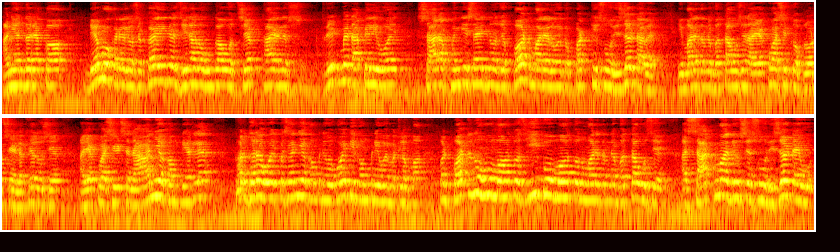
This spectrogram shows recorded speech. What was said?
આની અંદર એક ડેમો કરેલો છે. કઈ રીતે જીરાનો ઉગાવો ચેક થાય અને ટ્રીટમેન્ટ આપેલી હોય, સારા ફંગીસાઇડનો જે પટ મારેલો હોય, તો પટથી શું રિઝલ્ટ આવે એ મારે તમને બતાવવું છે. આ એક્વાસીટનો પ્લોટ છે લખેલું છે. આ એક્વાસીડ છે ને આ અન્ય કંપની એટલે ઘર ઘરે હોય, પછી અન્ય કંપની હોય, કોઈ બી કંપની હોય મતલબમાં. પણ પટનું શું મહત્વ છે એ બહુ મહત્વનું મારે તમને બતાવવું છે. આ સાતમા દિવસે શું રિઝલ્ટ આવ્યું?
